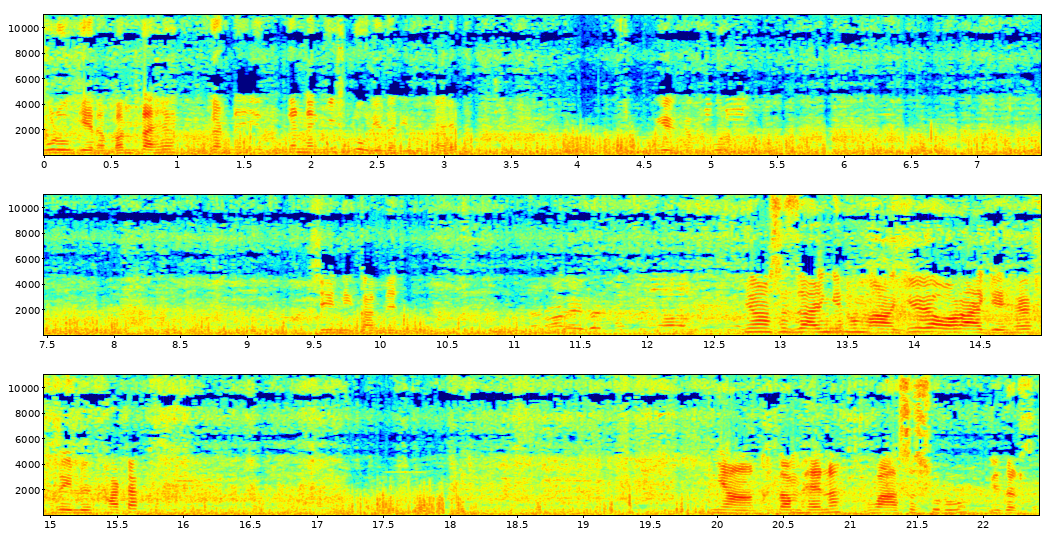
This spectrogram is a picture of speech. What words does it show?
गुड़ वगैरह बनता है, गन्ने गन्ने की स्टोरी इधर ही होता है। ये है पूरा चीनी का मिल। यहाँ से जाएँगे हम आगे और आगे है रेलवे फाटक। यहाँ ख़त्म है ना, वहाँ से शुरू, इधर से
